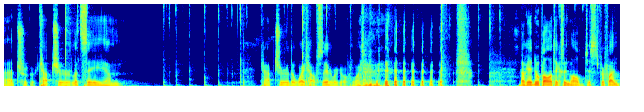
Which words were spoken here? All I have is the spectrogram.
uh, capture, let's say, um, capture the White House. There we go. okay, no politics involved, just for fun.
